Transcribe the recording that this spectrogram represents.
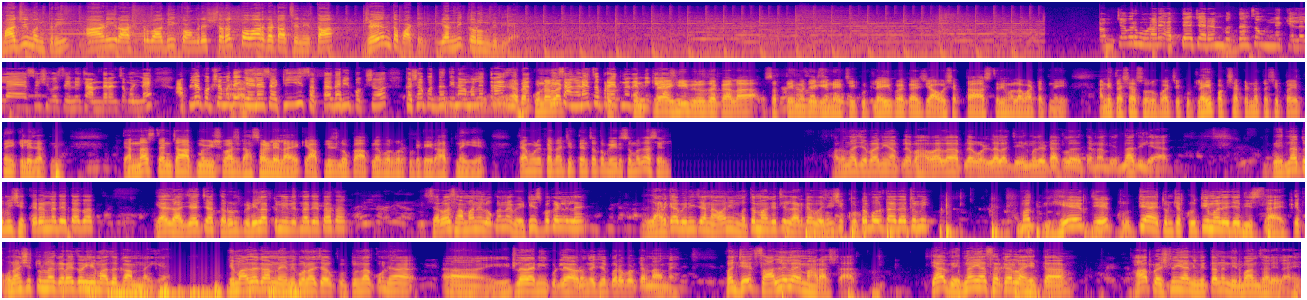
माजी मंत्री आणि राष्ट्रवादी काँग्रेस शरद पवार गटाचे नेता जयंत पाटील यांनी करून दिली आहे. आमच्यावर होणाऱ्या अत्याचारांबद्दलचा उल्लेख केलेला आहे असं शिवसेनेच्या आमदारांचं म्हणणं आहे. आपल्या पक्षामध्ये घेण्यासाठी सत्ताधारी पक्ष कशा पद्धतीने आम्हाला त्रास आता देतात कुणाला हे सांगण्याचा प्रयत्न त्यांनी केला कुठल्याही विरोधकाला सत्तेमध्ये घेण्याची कुठल्याही प्रकारची आवश्यकता आज तरी मला वाटत नाही. आणि तशा स्वरूपाचे कुठल्याही पक्षाकडनं तसे प्रयत्नही केले जात नाही. त्यांनाच त्यांचा आत्मविश्वास ढासळलेला आहे की आपलीच लोक आपल्याबरोबर कुठे काही राहत नाहीये. त्यामुळे कदाचित त्यांचा तो गैरसमज असेल. औरंगजेबाने आपल्या भावाला आपल्या वडिलाला जेलमध्ये टाकलं त्यांना वेदना दिल्या. वेदना तुम्ही शेतकऱ्यांना देतात? या राज्याच्या तरुण पिढीला तुम्ही वेदना देतात? सर्वसामान्य लोकांना वेठीस पकडलेलं आहे. लाडक्या बहिणीच्या नावाने मतं मागितली लाडक्या बहिणीशी खोटं बोलताय तुम्ही. मग हे जे कृत्य आहे तुमच्या कृतीमध्ये जे दिसत आहे ते कोणाशी तुलना करायचं हे माझं काम नाही आहे हे माझं काम नाही. मी कोणाच्या तुलना कोणा हिटलर आणि कुठल्या औरंगजेब बरोबर करणार नाही. पण जे चाललेलं आहे महाराष्ट्रात त्या वेदना या सरकारला आहेत का? हा प्रश्न या निमित्तानं निर्माण झालेला आहे.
